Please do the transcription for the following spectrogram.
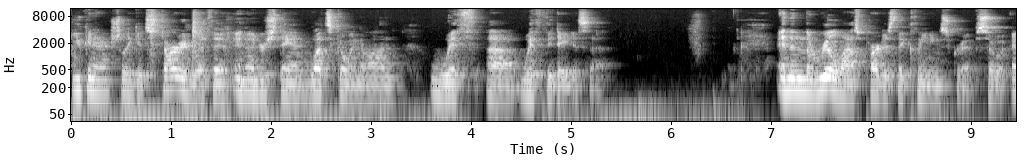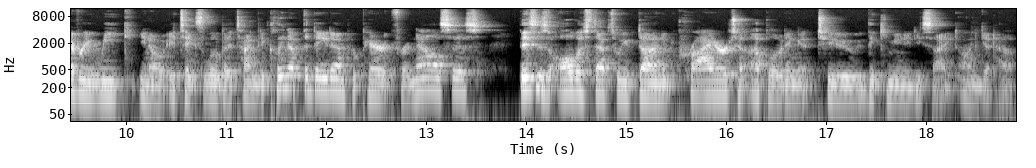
you can actually get started with it and understand what's going on with uh, with the data set and then the real last part is the cleaning script so every week you know it takes a little bit of time to clean up the data and prepare it for analysis this is all the steps we've done prior to uploading it to the community site on GitHub.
